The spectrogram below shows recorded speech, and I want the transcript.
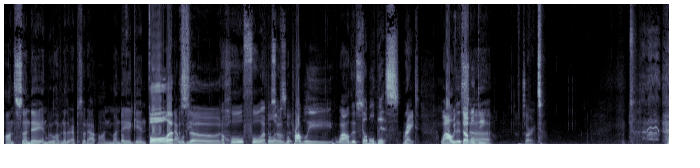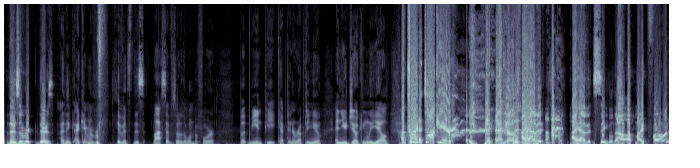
on Sunday, and we will have another episode out on Monday again. Full episode will be- episode A whole full episode. episode. We'll probably while this Double this. right while with this double D. uh, Sorry. There's a rec- there's I think I can't remember. if it's this last episode or the one before, but me and Pete kept interrupting you, and you jokingly yelled, "I'm trying to talk here." I have it. I have it singled out on my phone.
